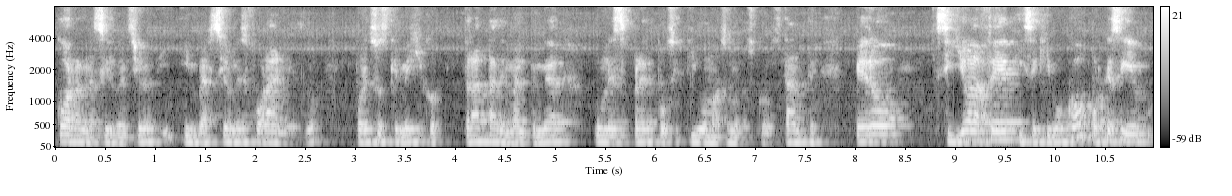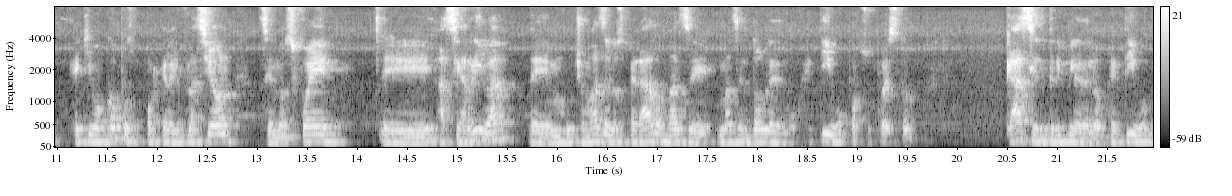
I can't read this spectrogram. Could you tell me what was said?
corran las inversiones foráneas, ¿no? Por eso es que México trata de mantener un spread positivo más o menos constante. Pero siguió la Fed y se equivocó. ¿Por qué se equivocó? Pues porque la inflación se nos fue eh, hacia arriba, eh, mucho más de lo esperado, más, de, más del doble del objetivo, por supuesto, casi el triple del objetivo,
